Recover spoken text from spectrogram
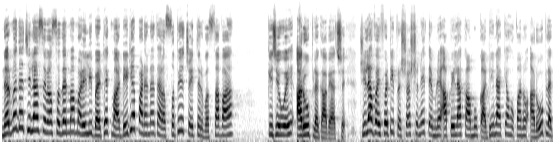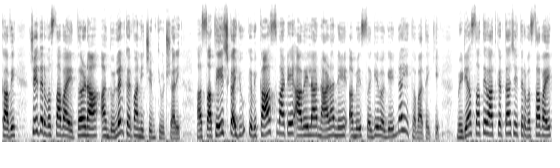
નર્મદા જિલ્લા સેવા સદનમાં મળેલી બેઠકમાં ડેડિયાપાડાના ધારાસભ્ય ચૈતર વસાવા કે જેઓએ આરોપ લગાવ્યા છે. જિલ્લા વહીવટી પ્રશાસને તેમણે આપેલા કામો કાઢી નાખ્યા હોવાનો આરોપ લગાવી ચેતર વસાવાએ ધરણા આંદોલન કરવાની ચીમકી ઉચ્ચારી. આ સાથે જ કહ્યું કે વિકાસ માટે આવેલા નાણાંને અમે સગે વગે નહીં થવા દઈએ. મીડિયા સાથે વાત કરતા ચેતર વસાવાએ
